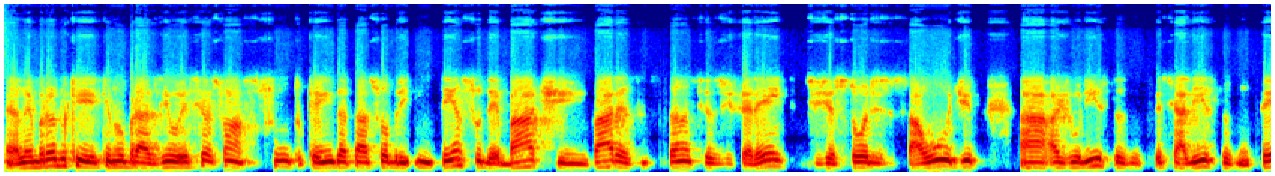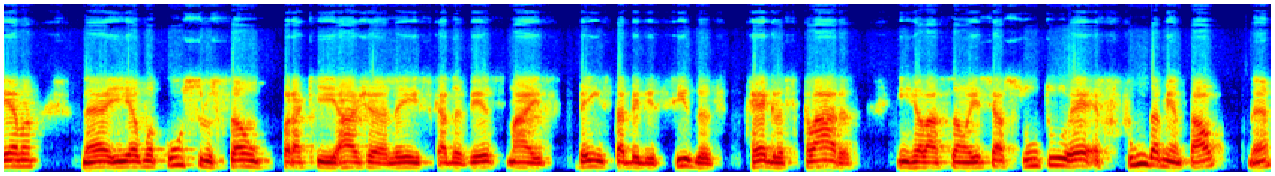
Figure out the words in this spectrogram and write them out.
É, lembrando que, que no Brasil esse é um assunto que ainda está sobre intenso debate em várias instâncias diferentes, de gestores de saúde, a, a juristas, especialistas no tema, né, e é uma construção para que haja leis cada vez mais bem estabelecidas, regras claras em relação a esse assunto é, é fundamental, né?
